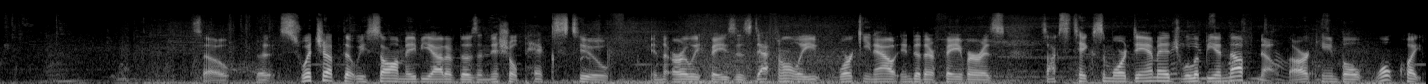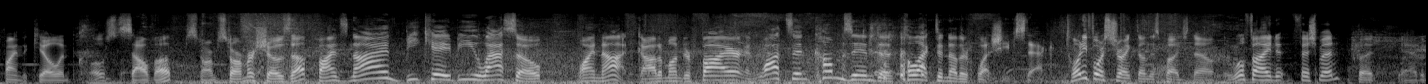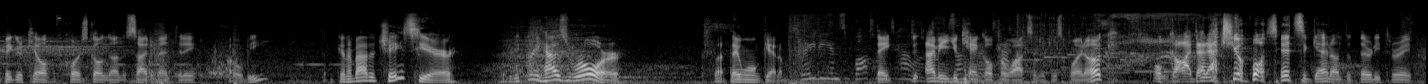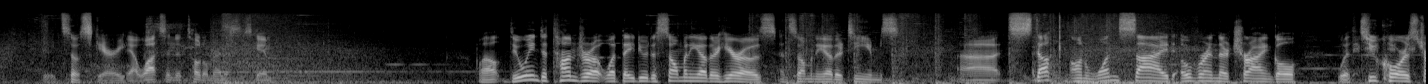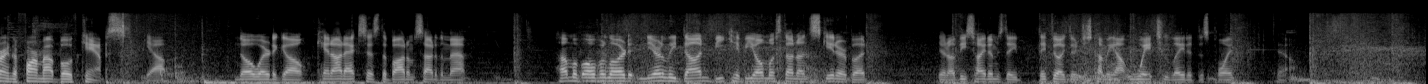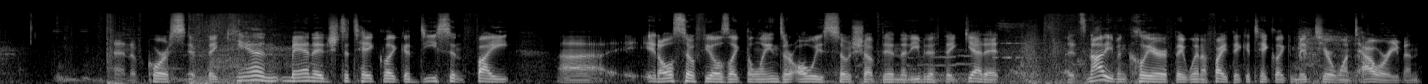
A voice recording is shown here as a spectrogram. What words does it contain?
So the switch up that we saw maybe out of those initial picks too in the early phases definitely working out into their favor as Sox takes some more damage. Will it be enough? No. The Arcane Bolt won't quite find the kill. And Close. salve up. Stormstormer shows up, finds nine. BKB lasso. Why not? Got him under fire, and Watson comes in to collect another Flesh Heap stack. 24 strength on this Pudge now. We'll find Fishman, but yeah, the bigger kill, of course, going on the side of Entity. Obi thinking about a chase here. 33 has Roar, but they won't get him. They, I mean, you can't go for Watson at this point. Hook. Oh god, that actually almost hits again onto 33. It's so scary. Yeah, Watson, the total menace this game. Well, doing to Tundra what they do to so many other heroes and so many other teams. Uh, stuck on one side over in their triangle with two cores trying to farm out both camps. Yeah. Nowhere to go. Cannot access the bottom side of the map. Helm of Overlord nearly done. BKB almost done on Skinner, but you know, these items, they, they feel like they're just coming out way too late at this point. Yeah. And of course, if they can manage to take like a decent fight, uh, it also feels like the lanes are always so shoved in that even if they get it, it's not even clear if they win a fight they could take like mid-tier one tower even.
